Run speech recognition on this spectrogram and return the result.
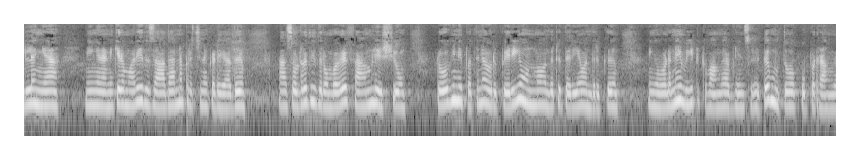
இல்லைங்க. நீங்கள் நினைக்கிற மாதிரி இது சாதாரண பிரச்சனை கிடையாது. நான் சொல்கிறது இது ரொம்பவே ஃபேமிலி இஷ்யூ ரோகிணி பற்றின ஒரு பெரிய உண்மை வந்துட்டு தெரிய வந்திருக்கு. நீங்கள் உடனே வீட்டுக்கு வாங்க அப்படின்னு சொல்லிட்டு முத்துவை கூப்பிடுறாங்க.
